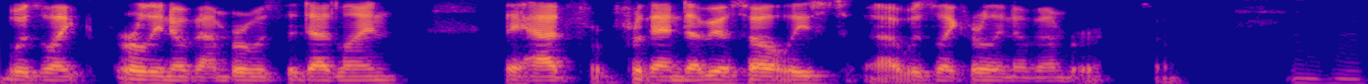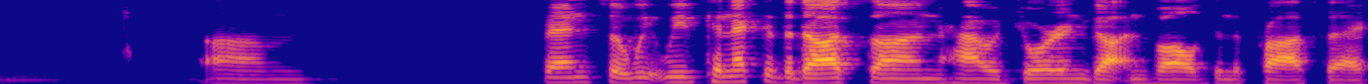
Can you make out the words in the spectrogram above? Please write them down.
was like early november was the deadline they had for, for the nwsl at least uh, was like early november so Mm-hmm. Um, ben, so we we've connected the dots on how Jordan got involved in the process.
